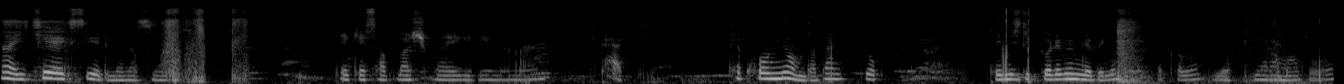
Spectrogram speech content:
Ha iki eksi yedim en azından. Tek hesaplaşmaya gireyim hemen. Tek. Tek oynuyorum da ben yok. Temizlik görevim ne benim? Bakalım. Yok yaramaz o.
